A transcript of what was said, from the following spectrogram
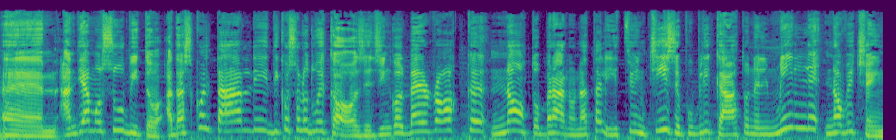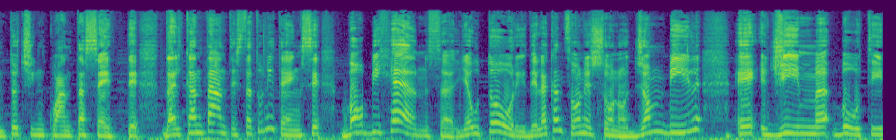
Ehm, andiamo subito ad ascoltarli, dico solo due cose. Jingle Bell Rock, noto brano natalizio, inciso e pubblicato nel 1957 dal cantante statunitense Bobby Helms. Gli autori della canzone sono John Bill e Jim Booty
